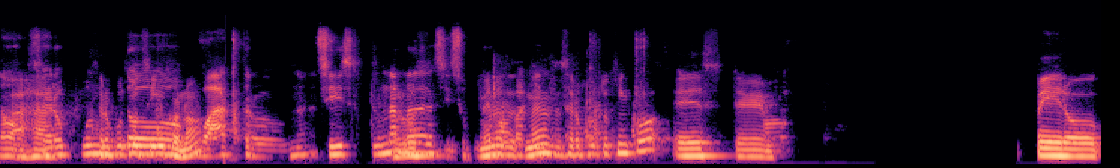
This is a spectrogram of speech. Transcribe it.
no, 0.5, ¿no? 4, sí, una madre así. Menos, menos de 0.5, este pero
